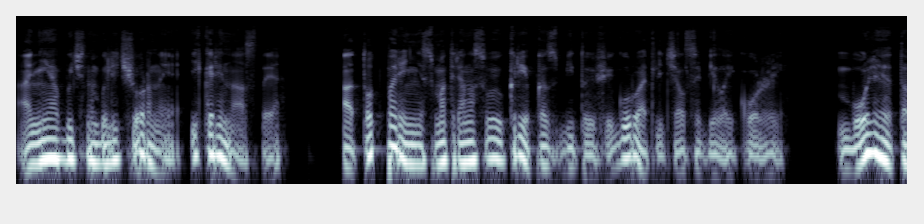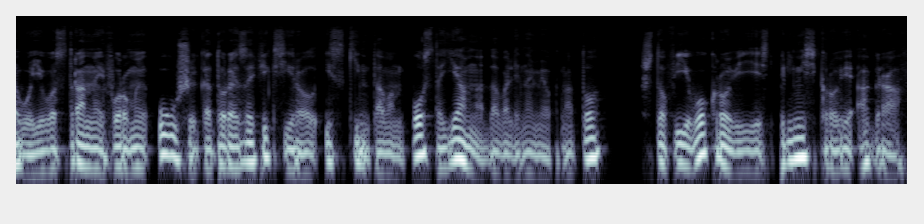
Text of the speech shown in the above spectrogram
Они обычно были черные и коренастые. А тот парень, несмотря на свою крепко сбитую фигуру, отличался белой кожей. Более того, его странные формы уши, которые зафиксировал Искин Таванпоста, явно давали намек на то, что в его крови есть примесь крови Аграф.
